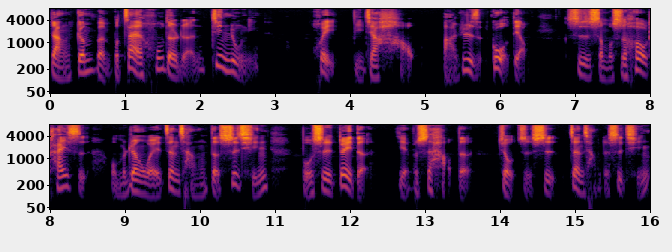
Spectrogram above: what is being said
让根本不在乎的人进入你。会比较好把日子过掉。是什么时候开始，我们认为正常的事情不是对的，也不是好的，就只是正常的事情？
